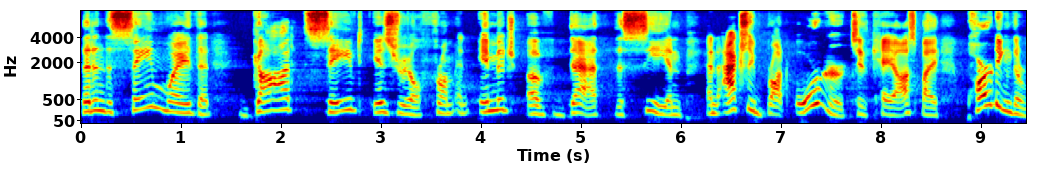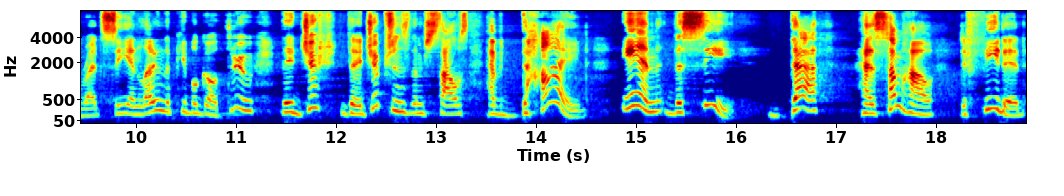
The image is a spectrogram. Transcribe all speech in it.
that in the same way that God saved Israel from an image of death, the sea, and, and actually brought order to chaos by parting the Red Sea and letting the people go through, the, Egypt, the Egyptians themselves have died in the sea. Death has somehow defeated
